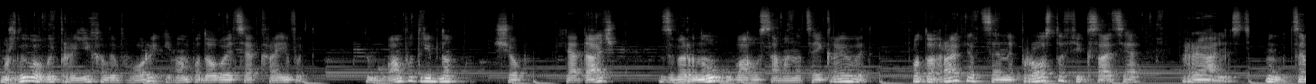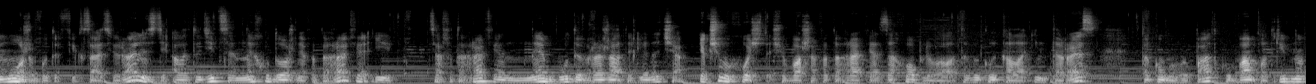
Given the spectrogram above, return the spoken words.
Можливо, ви приїхали в гори і вам подобається краєвид. Тому вам потрібно, щоб глядач звернув увагу саме на цей краєвид. Фотографія це не просто фіксація реальності. Ну, це може бути фіксацією реальності, але тоді це не художня фотографія, і ця фотографія не буде вражати глядача. Якщо ви хочете, щоб ваша фотографія захоплювала та викликала інтерес, в такому випадку вам потрібно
